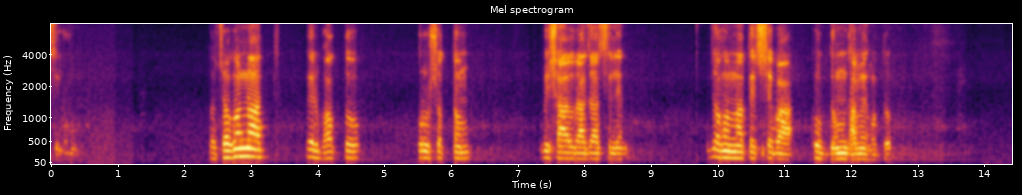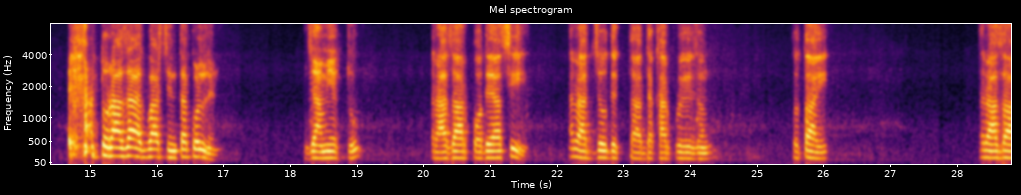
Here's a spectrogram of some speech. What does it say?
ছিলেন। তো জগন্নাথ এর ভক্ত পুরুষোত্তম বিশাল রাজা ছিলেন। জগন্নাথের সেবা খুব ধুমধামে হতো। তো রাজা একবার চিন্তা করলেন যে আমি একটু রাজার পদে আছি, রাজ্য দেখতা দেখার প্রয়োজন। তো তাই রাজা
